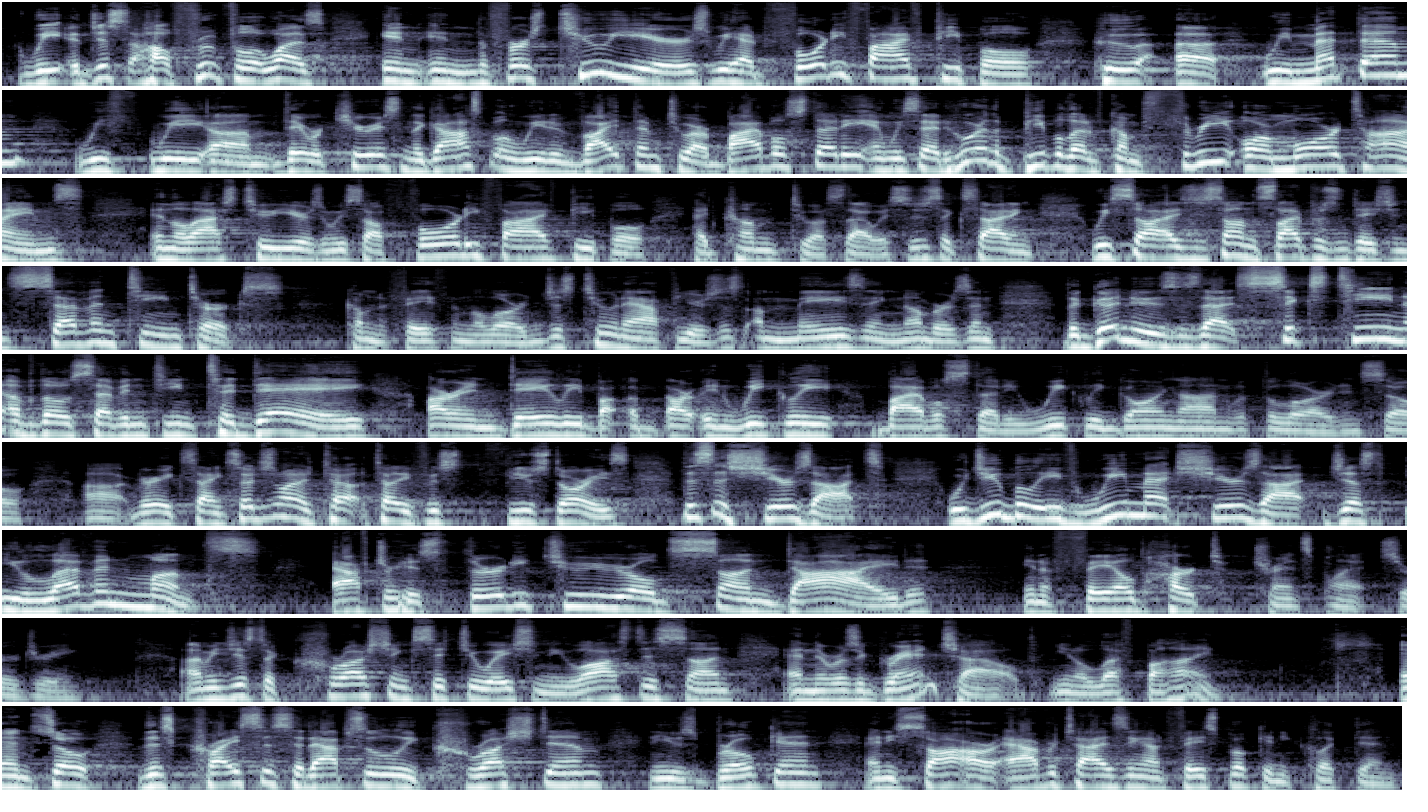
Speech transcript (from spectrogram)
we just how fruitful it was in, in the first two years we had 45 people who uh, we met them we, we, um, they were curious in the gospel and we'd invite them to our bible study and we said who are the people that have come three or more times in the last two years, and we saw 45 people had come to us that way. So just exciting. We saw, as you saw in the slide presentation, 17 Turks come to faith in the Lord in just two and a half years. Just amazing numbers. And the good news is that 16 of those 17 today are in daily, are in weekly Bible study, weekly going on with the Lord. And so, uh, very exciting. So I just want to tell, tell you a few, few, stories. This is Shirzat. Would you believe we met Shirzat just 11 months after his 32 year old son died in a failed heart transplant surgery. I mean, just a crushing situation. He lost his son, and there was a grandchild, you know, left behind. And so this crisis had absolutely crushed him, and he was broken, and he saw our advertising on Facebook, and he clicked in.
